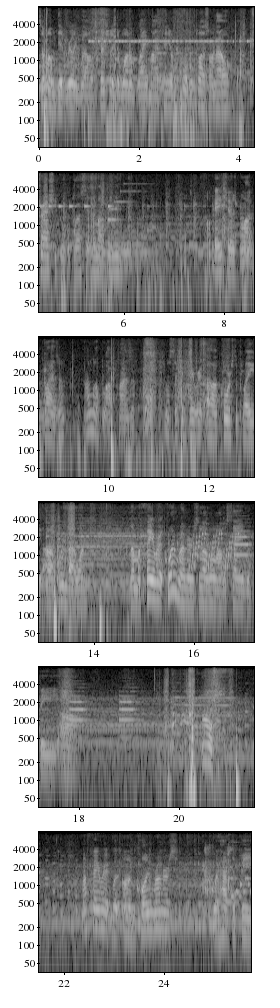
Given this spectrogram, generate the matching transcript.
Some of them did really well, especially the one, like my opinion on Google Plus on how trashy Google Plus is, in my opinion. Okay, he chose Block Plaza. I love Block Plaza. It's my second favorite uh, course to play uh, Coin Battle on. Now, my favorite Coin Runners level, I would say, would be. Uh, oh, my favorite with, on Coin Runners would have to be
